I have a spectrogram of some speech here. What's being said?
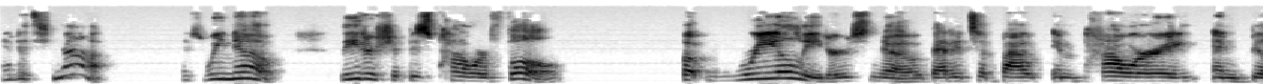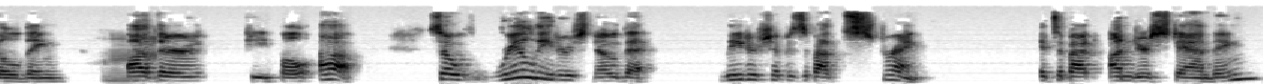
And it's not. As we know, leadership is powerful, but real leaders know that it's about empowering and building mm. other people up. So real leaders know that leadership is about strength. It's about understanding.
